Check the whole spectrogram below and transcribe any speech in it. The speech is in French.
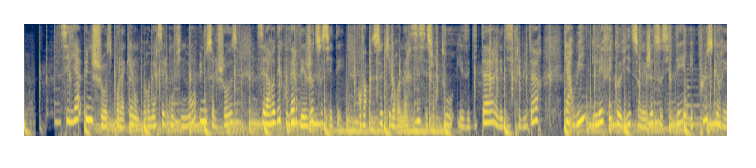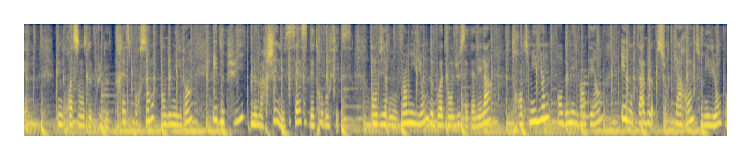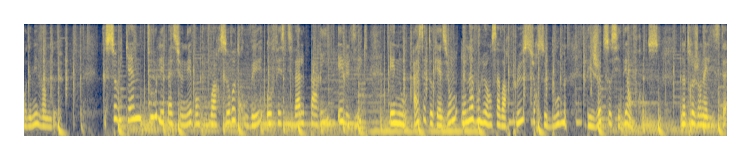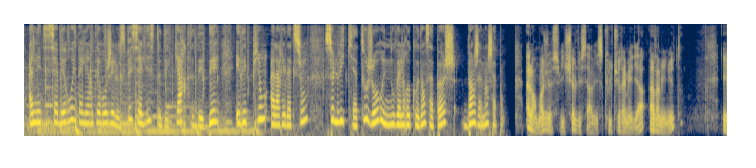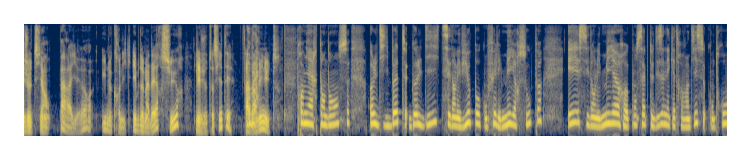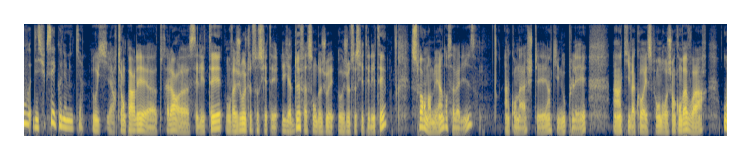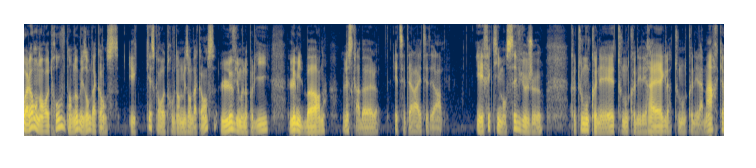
S'il y a une chose pour laquelle on peut remercier le confinement, une seule chose, c'est la redécouverte des jeux de société. Enfin, ceux qui le remercient, c'est surtout les éditeurs et les distributeurs, car oui, l'effet Covid sur les jeux de société est plus que réel. Une croissance de plus de 13% en 2020 et depuis, le marché ne cesse d'être au beau fixe. Environ 20 millions de boîtes vendues cette année-là, 30 millions en 2021 et on table sur 40 millions pour 2022. Ce week-end, tous les passionnés vont pouvoir se retrouver au festival Paris et Ludique. Et nous, à cette occasion, on a voulu en savoir plus sur ce boom des jeux de société en France. Notre journaliste Anne-Laetitia Béraud est allée interroger le spécialiste des cartes, des dés et des pions à la rédaction, celui qui a toujours une nouvelle reco dans sa poche, Benjamin Chapon. Alors moi je suis chef du service culture et médias à 20 minutes et je tiens par ailleurs une chronique hebdomadaire sur les jeux de société à Ah 20 bah. minutes. Première tendance, oldie but goldie, c'est dans les vieux pots qu'on fait les meilleures soupes et c'est dans les meilleurs concepts des années 90 qu'on trouve des succès économiques. Oui, alors tu en parlais euh, tout à l'heure, euh, c'est l'été, on va jouer aux jeux de société. Et il y a deux façons de jouer aux jeux de société l'été. Soit on en met un dans sa valise, un qu'on a acheté, un qui nous plaît, un qui va correspondre aux gens qu'on va voir, ou alors on en retrouve dans nos maisons de vacances. Et qu'est-ce qu'on retrouve dans nos maisons de vacances? Le vieux Monopoly, le Midborn, le Scrabble, etc., etc. Et effectivement, ces vieux jeux que tout le monde connaît, tout le monde connaît les règles, tout le monde connaît la marque,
